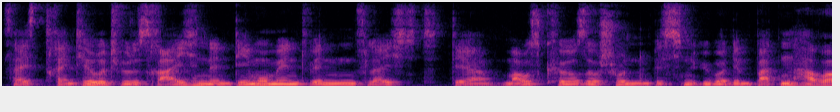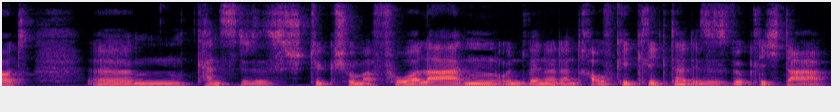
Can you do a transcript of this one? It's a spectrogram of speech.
Das heißt, rein theoretisch würde es reichen, in dem Moment, wenn vielleicht der Mauscursor schon ein bisschen über dem Button hovert, ähm, kannst du das Stück schon mal vorladen und wenn er dann draufgeklickt hat, ist es wirklich da.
